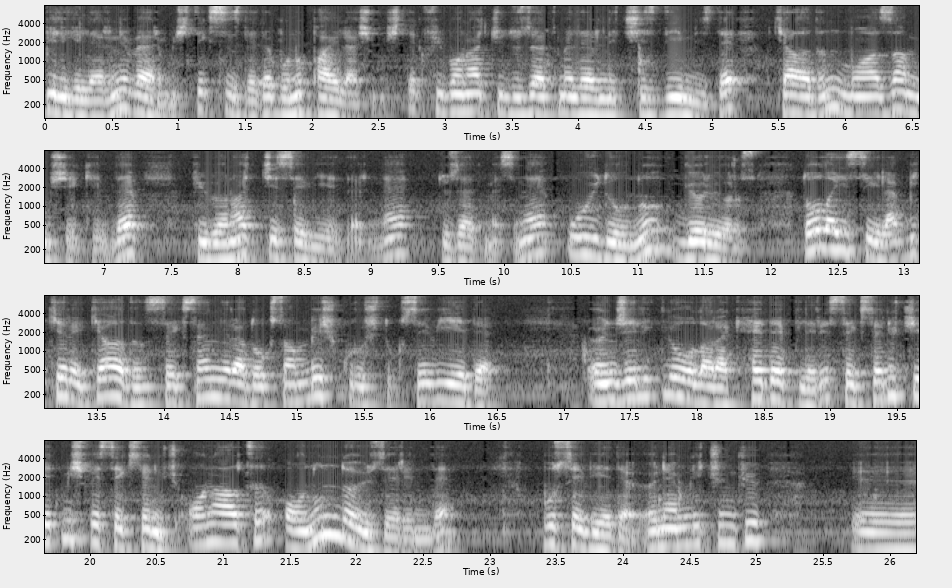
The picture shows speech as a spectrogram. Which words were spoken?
bilgilerini vermiştik. Sizle de bunu paylaşmıştık. Fibonacci düzeltmelerini çizdiğimizde kağıdın muazzam bir şekilde Fibonacci seviyelerine düzeltmesine uyduğunu görüyoruz. Dolayısıyla bir kere kağıdın 80 lira 95 kuruşluk seviyede öncelikli olarak hedefleri 83.70 ve 83.16 onun da üzerinde bu seviyede önemli çünkü e,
